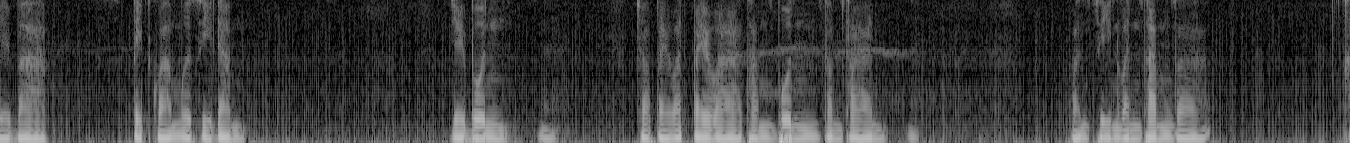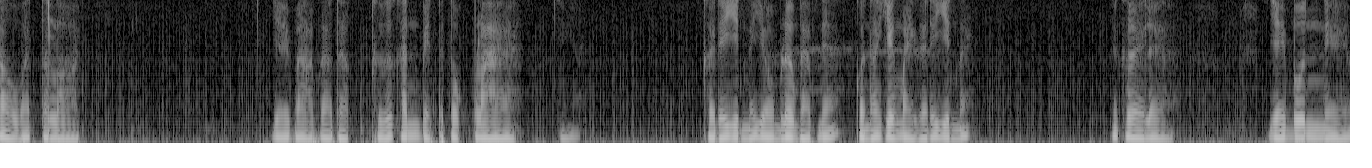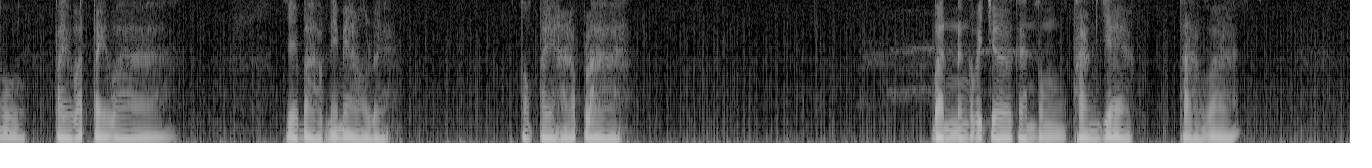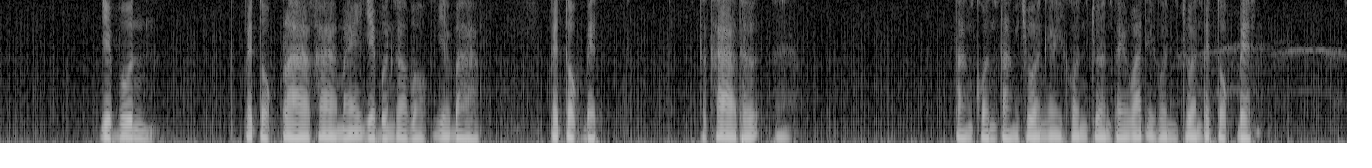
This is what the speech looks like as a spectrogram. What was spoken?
ยายบาป ติดความมืดสีดำยายบุญชอบไปวัดไปวาทำบุญทำทาน วันศีลวันธรรมก็เข้าวัดตลอดยายบาปก็จะถือคันเบ็ดไปตกปลา เคยได้ยินไหมยอมเรื่องแบบเนี้ย คนทางเชียงใหม่เคยได้ยินไหมไม่เคยเลยยายบุญเนี่ยโอ้ไปวัดไปวายายบาปนี่ไม่เอาเลย ต้องไปหาปลา วันหนึ่งก็ไปเจอกันตรงทางแยก ถามว่าเยบุญ ไปตกปลาฆ่าไหมเยบุญก็บอกเยบาป ไปตกเบ็ดก็ฆ่าเถอะ ต่างคนต่างชวนกันอีกคนชวนไปวัดอีกคนชวนไปตกเบ็ด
